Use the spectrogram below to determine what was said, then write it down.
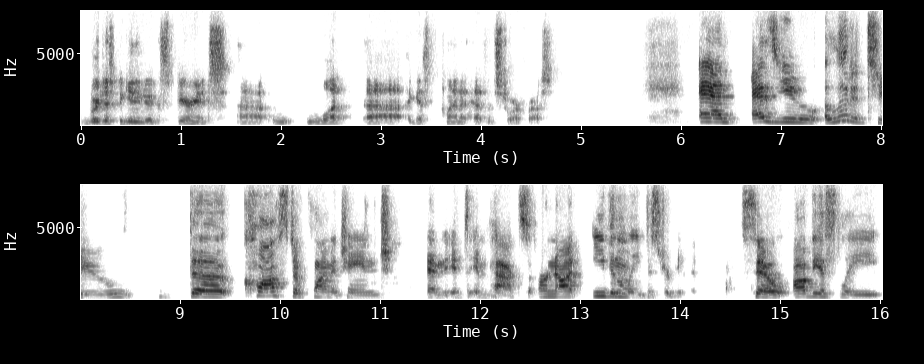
we're just beginning to experience uh, what uh, I guess the planet has in store for us. And as you alluded to, the cost of climate change and its impacts are not evenly distributed. So obviously,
